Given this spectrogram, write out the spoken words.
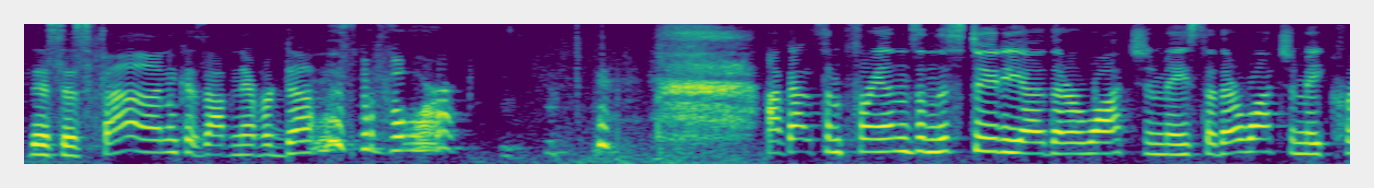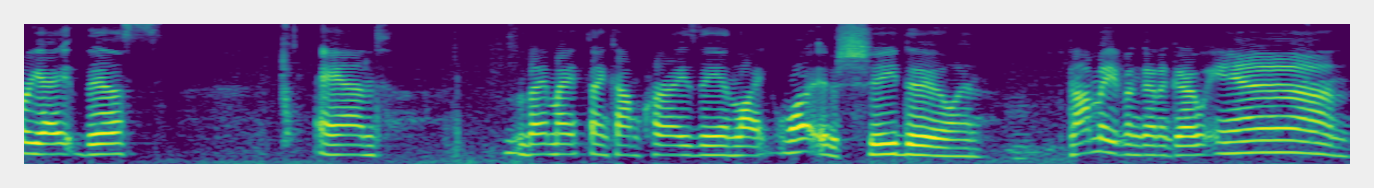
this is fun because I've never done this before. I've got some friends in the studio that are watching me, so they're watching me create this, and they may think I'm crazy and like, what is she doing? And I'm even going to go in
